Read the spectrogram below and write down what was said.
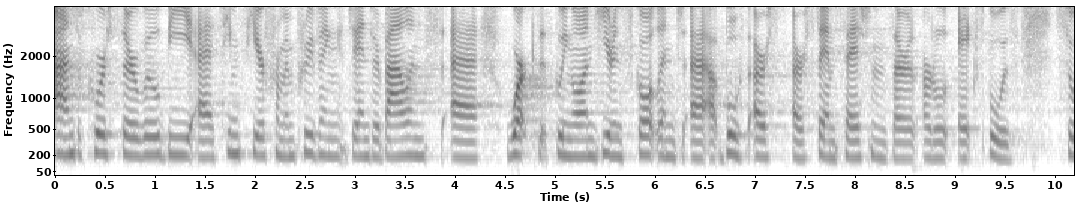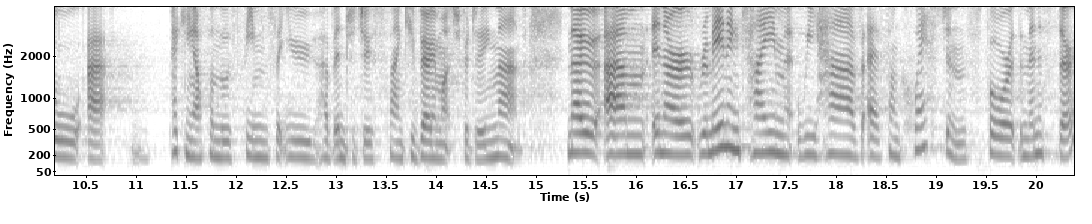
And of course, there will be uh, teams here from Improving Gender Balance uh, work that's going on here in Scotland at both our, our STEM sessions, our, our expos. So picking up on those themes that you have introduced. Thank you very much for doing that. Now, um, in our remaining time, we have uh, some questions for the Minister,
